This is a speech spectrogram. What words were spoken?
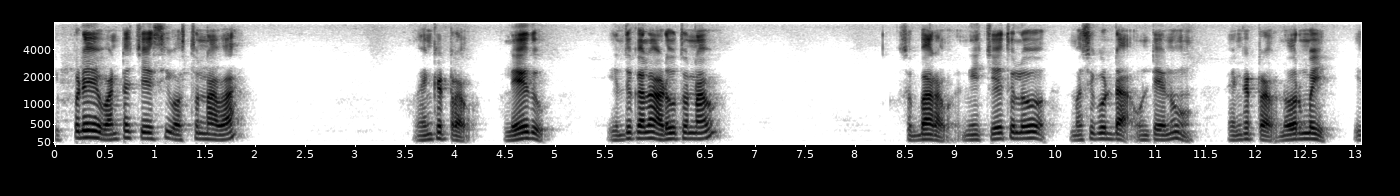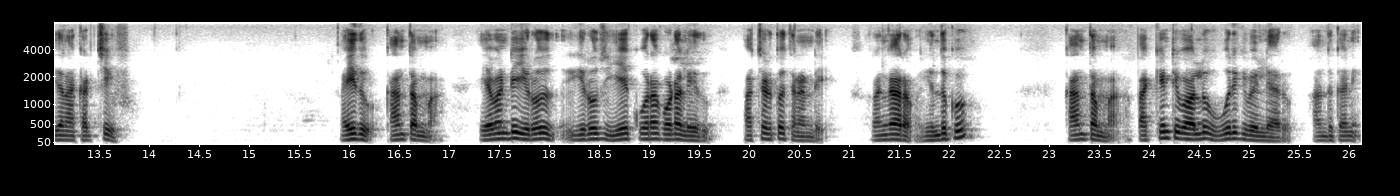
ఇప్పుడే వంట చేసి వస్తున్నావా? వెంకట్రావు లేదు. ఎందుకలా అడుగుతున్నావు? సుబ్బారావు నీ చేతిలో మసిగుడ్డ ఉంటేను వెంకట్రావు నోర్మయ్ ఇది నా కర్చీఫ్. ఐదు కాంతమ్మ ఏవండి ఈరోజు ఈరోజు ఏ కూర కూడా లేదు పచ్చడితో తినండి. రంగారావు ఎందుకు? కాంతమ్మ పక్కింటి వాళ్ళు ఊరికి వెళ్ళారు అందుకని.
